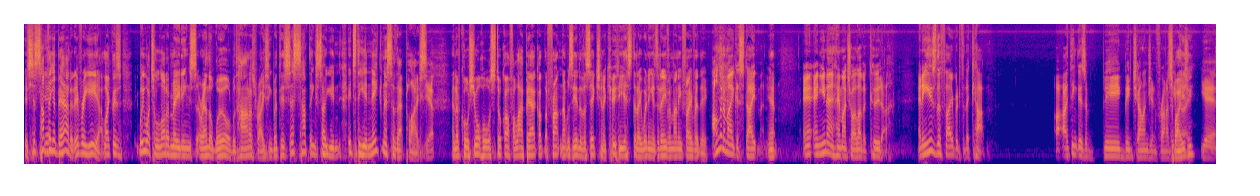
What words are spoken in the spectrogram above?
It's just something about it every year. Like, there's we watch a lot of meetings around the world with harness racing, but there's just something so un- it's the uniqueness of that place. Yep. And of course, your horse took off a lap out, got the front, and that was the end of the section. Akuta yesterday winning as an even money favourite there. I'm going to make a statement. Yep. And, and you know how much I love Akuta. And he is the favourite for the Cup. I, I think there's a big, big challenge in front of him. Swayze? though. Yeah.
